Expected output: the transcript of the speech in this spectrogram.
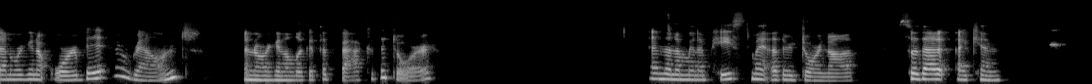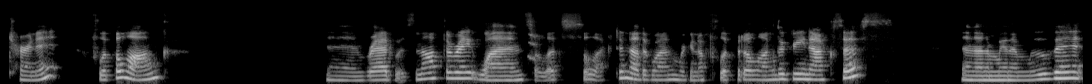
Then we're going to orbit around and we're going to look at the back of the door. And then I'm going to paste my other doorknob so that I can turn it, flip along, and red was not the right one, so let's select another one. We're going to flip it along the green axis, and then I'm going to move it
